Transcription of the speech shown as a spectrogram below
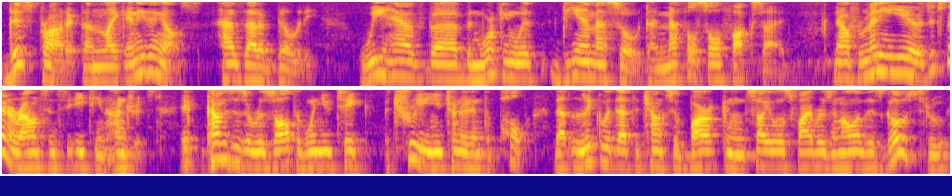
This product, unlike anything else, has that ability. We have uh, been working with DMSO, dimethyl sulfoxide. Now, for many years, it's been around since the 1800s. It comes as a result of when you take a tree and you turn it into pulp. That liquid that the chunks of bark and cellulose fibers and all of this goes through,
